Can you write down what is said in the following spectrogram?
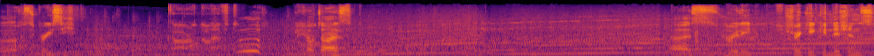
Ugh, it's greasy. Car on the left. Ooh, Clear no on the tires. left. Uh, it's really conditions.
